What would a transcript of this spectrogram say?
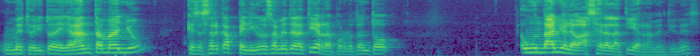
un meteorito de gran tamaño que se acerca peligrosamente a la Tierra, por lo tanto, un daño le va a hacer a la Tierra, ¿me entiendes?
